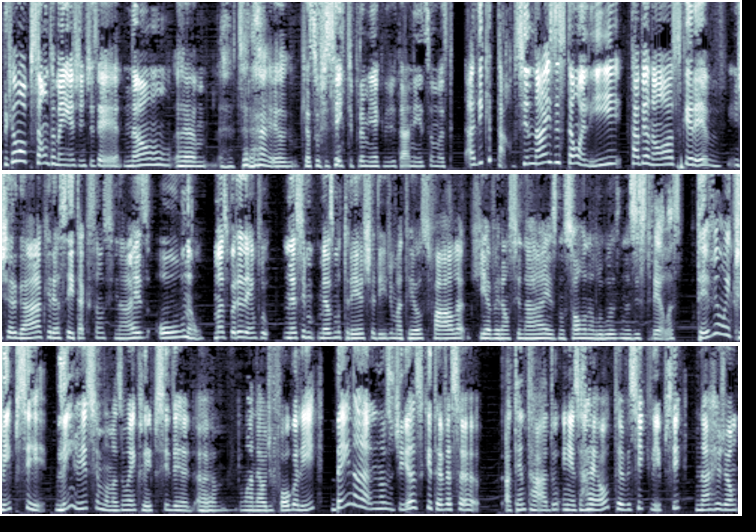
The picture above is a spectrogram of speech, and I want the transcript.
Porque é uma opção também a gente dizer, não, será que é suficiente para mim acreditar nisso? Mas ali que tá. Os sinais estão ali, cabe a nós querer enxergar, querer aceitar que são sinais ou não. Mas, por exemplo, nesse mesmo trecho ali de Mateus fala que haverão sinais no sol, na lua, nas estrelas. Teve um eclipse lindíssimo, mas um eclipse de uh, um anel de fogo ali, bem na, nos dias que teve esse atentado em Israel, teve esse eclipse na região.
